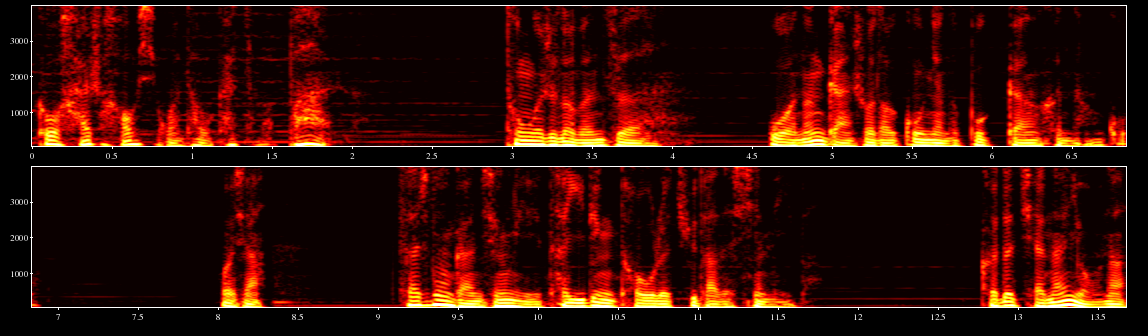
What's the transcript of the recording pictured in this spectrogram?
可我还是好喜欢他，我该怎么办呢？通过这段文字，我能感受到姑娘的不甘和难过。我想，在这段感情里，她一定投入了巨大的心力吧。可她前男友呢？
